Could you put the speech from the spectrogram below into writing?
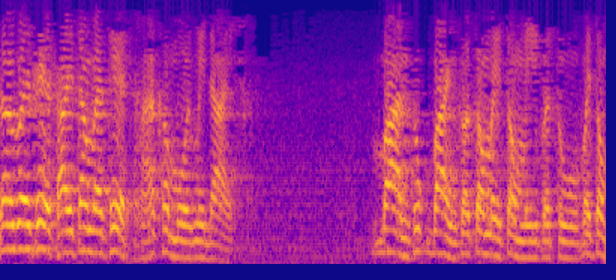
ในประเทศไทยทั้งประเทศหาขโมยไม่ได้ บ้านทุกบ้านก็ต้องไม่ต้องมีประตู ไม่ต้อง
